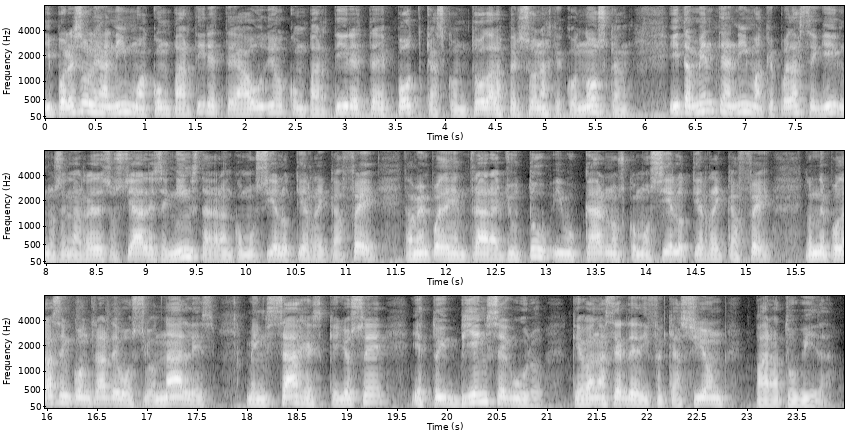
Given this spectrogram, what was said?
Y por eso les animo a compartir este audio, compartir este podcast con todas las personas que conozcan. Y también te animo a que puedas seguirnos en las redes sociales, en Instagram como Cielo, Tierra y Café. También puedes entrar a YouTube y buscarnos como Cielo, Tierra y Café, donde podrás encontrar devocionales, mensajes que yo sé y estoy bien seguro que van a ser de edificación para tu vida.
